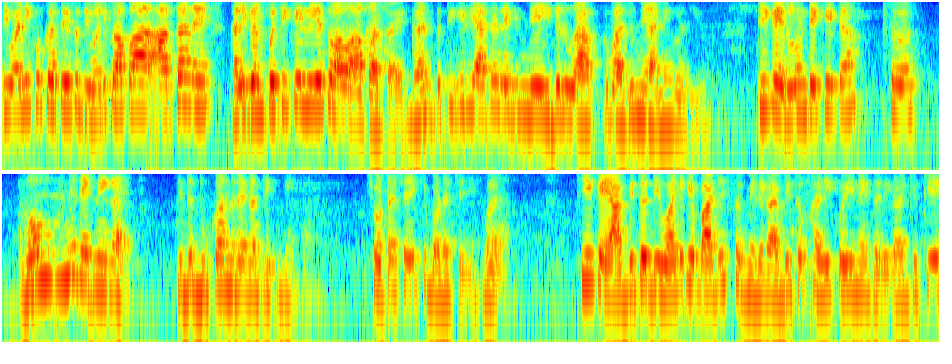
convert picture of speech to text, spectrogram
दिवाली को करते तो दिवाली को आप आ, आता नहीं। खाली गणपति के लिए तो आप आप आता है। गणपति के लिए आता है लेकिन मैं इधर आपके बाजू में आने वाली हूँ। ठीक है रूम देखेगा तो रूम नहीं देखने का है इधर दुकान रहेगा देखने का। छोटा चाहिए कि बड़ा चाहिए? बड़ा। ठीक है, अभी तो दिवाली के बाद ही सब मिलेगा, अभी तो खाली कोई नहीं करेगा, क्योंकि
